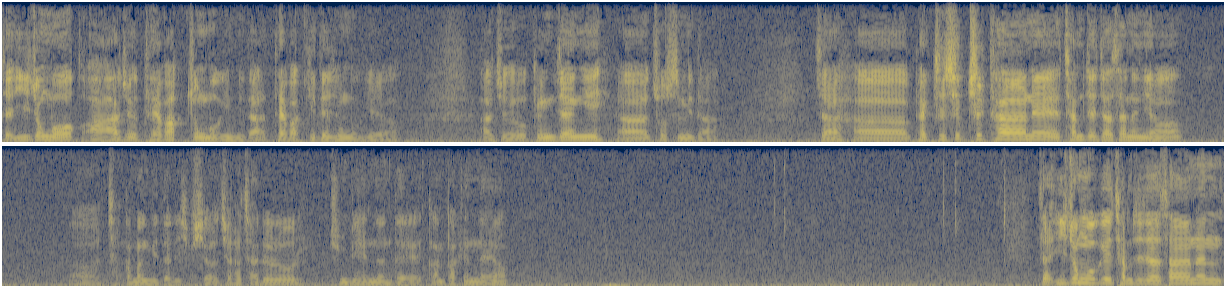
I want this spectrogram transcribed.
자, 이 종목 아주 대박 종목입니다. 대박 기대 종목이에요. 아주 굉장히 아, 좋습니다. 자, 어, 177탄의 잠재 자산은요. 어, 잠깐만 기다리십시오. 제가 자료를 준비했는데 깜빡했네요. 자, 이 종목의 잠재 자산은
